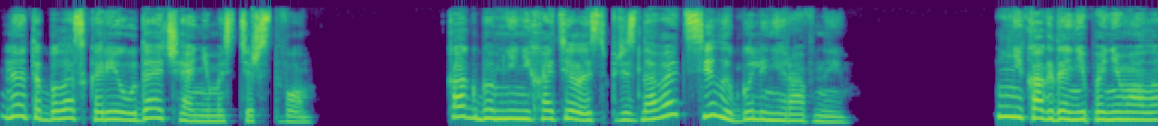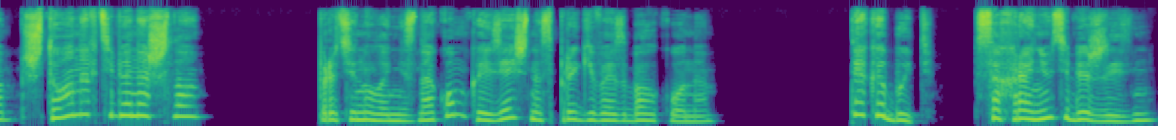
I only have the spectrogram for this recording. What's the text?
Но это была скорее удача, а не мастерство. Как бы мне ни хотелось признавать, силы были неравны. «Никогда не понимала, что она в тебе нашла?» Протянула незнакомка, изящно спрыгивая с балкона. «Так и быть, сохраню тебе жизнь».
